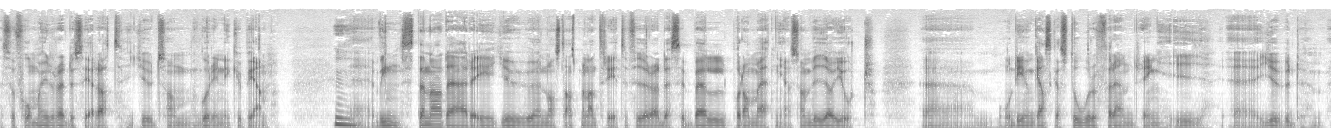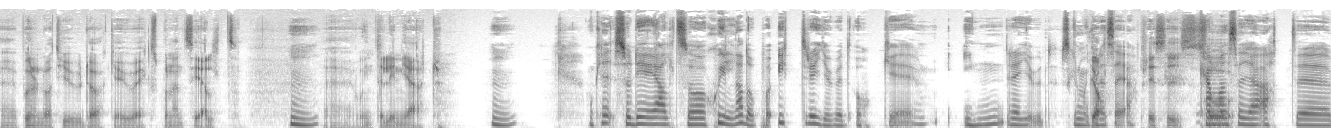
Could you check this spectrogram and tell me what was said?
Så får man ju reducerat ljud som går in i kupén. Mm. Eh, vinsterna där är ju någonstans mellan 3 till 4 decibel på de mätningar som vi har gjort. Och det är en ganska stor förändring i ljud på grund av att ljud ökar ju exponentiellt mm. och inte linjärt. Mm. Okej, så det är alltså skillnad då på yttre ljud och eh, inre ljud, skulle man kunna ja, säga. precis. Kan så... man säga att eh,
